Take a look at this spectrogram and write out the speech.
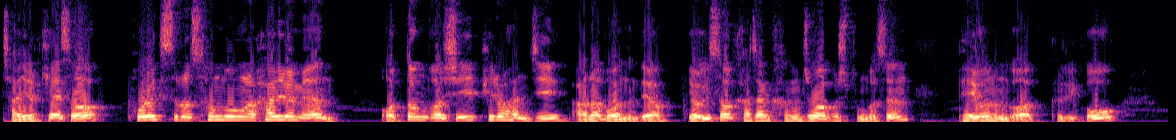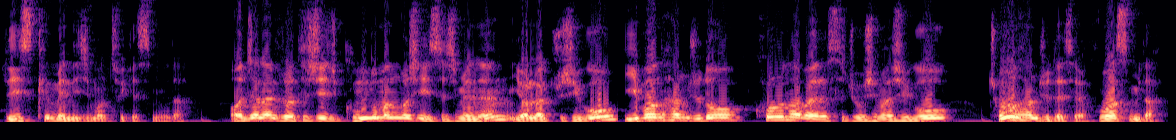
자, 이렇게 해서 포렉스로 성공을 하려면 어떤 것이 필요한지 알아보았는데요. 여기서 가장 강조하고 싶은 것은 배우는 것, 그리고 리스크 매니지먼트겠습니다. 언제나 그렇듯이 궁금한 것이 있으시면 연락 주시고 이번 한 주도 코로나 바이러스 조심하시고 좋은 한 주 되세요. 고맙습니다.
